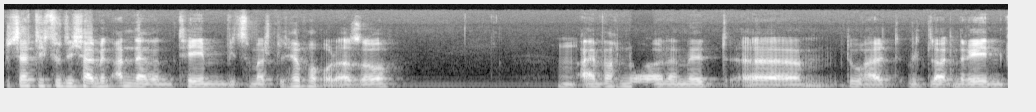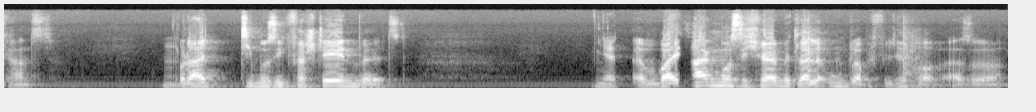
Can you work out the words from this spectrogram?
beschäftigst du dich halt mit anderen Themen, wie zum Beispiel Hip-Hop oder so. Hm. Einfach nur, damit ähm, du halt mit Leuten reden kannst. Hm. Oder halt die Musik verstehen willst. Ja. Äh, wobei ich sagen muss, ich höre mittlerweile unglaublich viel Hip-Hop. Also,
